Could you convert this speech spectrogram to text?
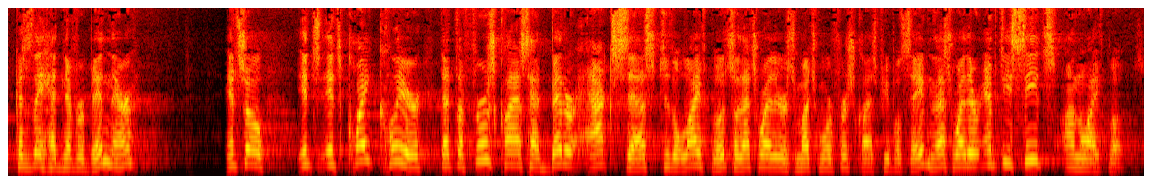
because they had never been there. And so it's, it's quite clear that the first class had better access to the lifeboat. So that's why there's much more first class people saved. And that's why there are empty seats on lifeboats.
